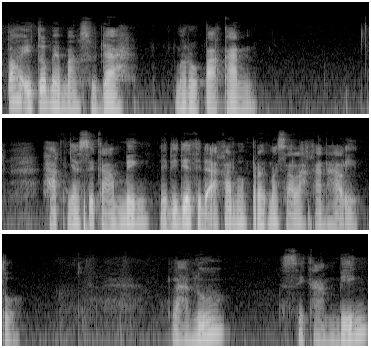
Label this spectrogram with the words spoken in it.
toh itu memang sudah merupakan haknya si kambing, jadi dia tidak akan mempermasalahkan hal itu. Lalu si kambing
